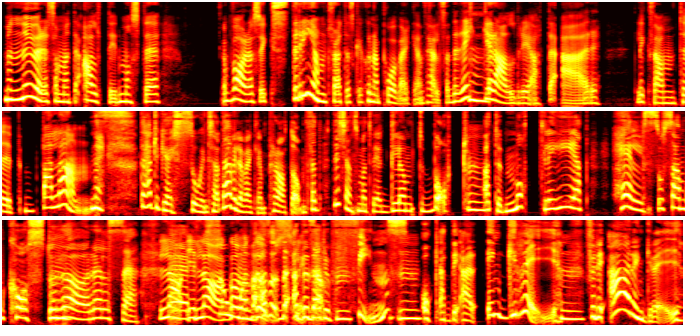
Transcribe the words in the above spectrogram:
Men nu är det som att det alltid måste vara så extremt för att det ska kunna påverka ens hälsa. Det räcker Mm. aldrig att det är liksom typ balans. Nej, det här tycker jag är så intressant. Det här vill jag verkligen prata om. För det känns som att vi har glömt bort Mm. att typ måttlighet, hälsosam kost och rörelse. Mm. eh, La- i lagom dos, alltså, det- Att det där liksom. typ finns Mm. och att det är en grej. För det är en grej.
